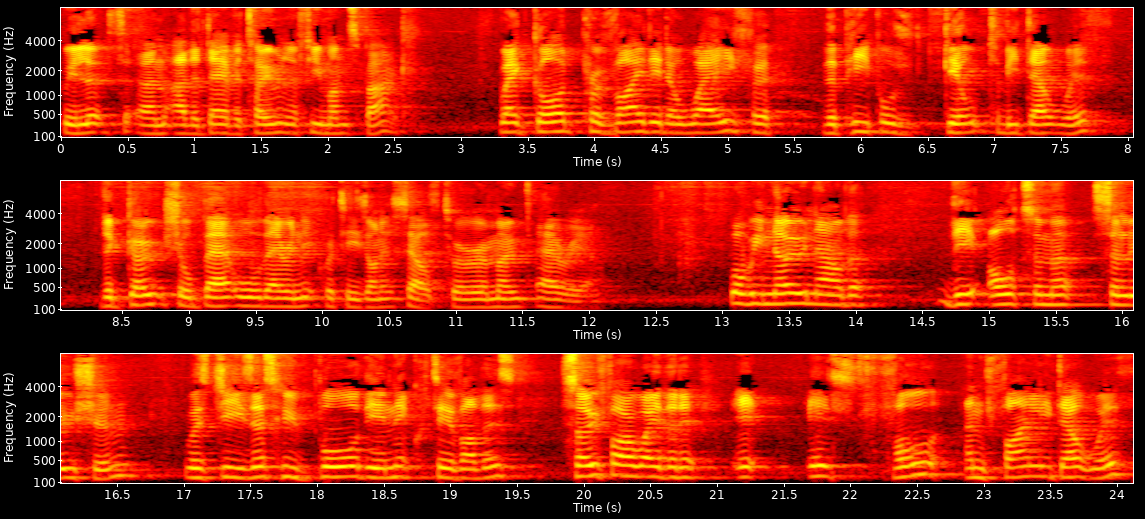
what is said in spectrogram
we looked um, at the Day of Atonement a few months back? Where God provided a way for the people's guilt to be dealt with. The goat shall bear all their iniquities on itself to a remote area. Well, we know now that the ultimate solution was Jesus, who bore the iniquity of others so far away that it, it, it's full and finally dealt with.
